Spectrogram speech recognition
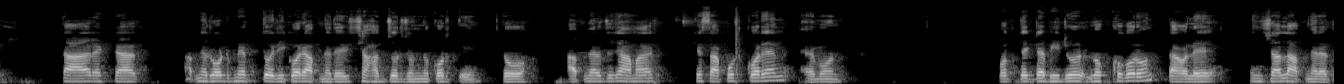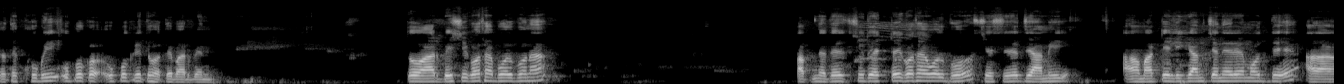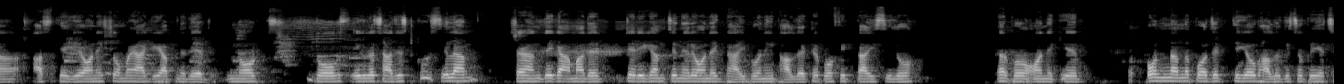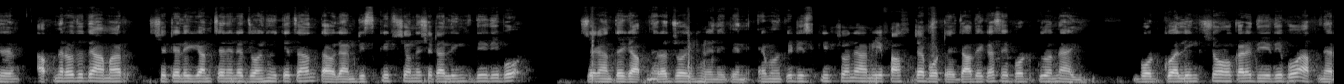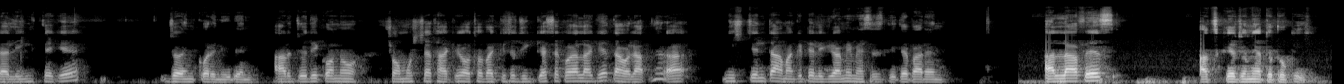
তার একটা আপনার রোডম্যাপ তৈরি করে আপনাদের সাহায্যর জন্য করতে। তো আপনারা যদি আমাকে সাপোর্ট করেন এবং প্রত্যেকটা ভিডিও লক্ষ্য করুন, তাহলে ইনশাল্লাহ আপনারা তাতে খুবই উপক- উপকৃত হতে পারবেন। তো আর বেশি কথা বলব না। আপনাদের শুধু একটাই কথা বলব, শেষে যে আমি আমার টেলিগ্রাম চ্যানেলের মধ্যে আজ থেকে অনেক সময় আগে আপনাদের নোটস বক্স এগুলো সাজেস্ট করছিলাম। সেখান থেকে আমাদের টেলিগ্রাম চ্যানেলে অনেক ভাই বোনই ভালো একটা প্রফিট পাইছিল। তারপর অনেকে অন্যান্য প্রজেক্ট থেকেও ভালো কিছু পেয়েছে। আপনারাও যদি আমার সে টেলিগ্রাম চ্যানেলে জয়েন হইতে চান, তাহলে আমি ডিসক্রিপশনে সেটা লিঙ্ক দিয়ে দিব। সেখান থেকে আপনারা জয়েন হয়ে নেবেন। এমনকি ডিসক্রিপশনে আমি পাঁচটা বোটে যাদের কাছে বোটগুলো নাই বোটগুলো লিঙ্ক সহকারে দিয়ে দেবো, আপনারা লিঙ্ক থেকে জয়েন করে নেবেন। আর যদি কোনো সমস্যা থাকে অথবা কিছু জিজ্ঞাসা করা লাগে, তাহলে আপনারা নিশ্চিন্তে আমাকে টেলিগ্রামে মেসেজ দিতে পারেন। আল্লাহ হাফেজ, আজকের জন্য এতটুকুই।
